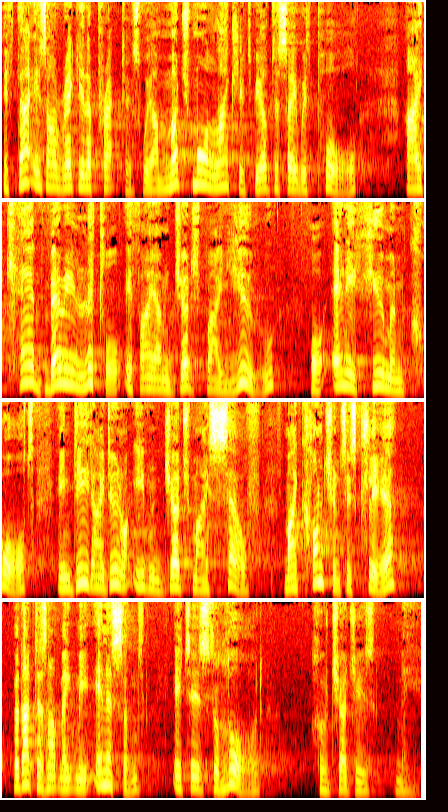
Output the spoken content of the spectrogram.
If that is our regular practice, we are much more likely to be able to say with Paul, I care very little if I am judged by you or any human court. Indeed, I do not even judge myself. My conscience is clear, but that does not make me innocent. It is the Lord who judges me.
